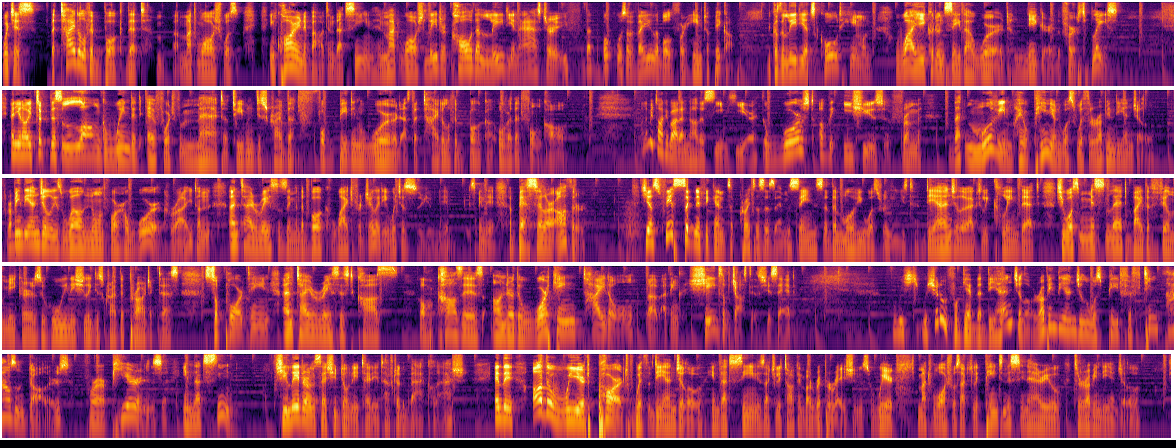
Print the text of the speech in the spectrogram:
which is the title of a book that uh, Matt Walsh was inquiring about in that scene. And Matt Walsh later called the lady and asked her if that book was available for him to pick up because the lady had scolded him on why he couldn't say that word, nigger, in the first place. And you know, it took this long winded effort from Matt to even describe that forbidden word as the title of a book over that phone call. Let me talk about another scene here. The worst of the issues from that movie, in my opinion, was with Robin DiAngelo. Robin DiAngelo is well known for her work, right, on anti-racism in the book White Fragility, which has it's been a bestseller author. She has faced significant criticism since the movie was released. DiAngelo actually claimed that she was misled by the filmmakers who initially described the project as supporting anti-racist cause or causes under the working title, uh, I think, Shades of Justice, she said. We, sh we shouldn't forget that DiAngelo, Robin DiAngelo, was paid $15,000 for her appearance in that scene. She later on said she donated it after the backlash. And the other weird part with DiAngelo in that scene is actually talking about reparations, where Matt Walsh was actually painting the scenario to Robin DiAngelo.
